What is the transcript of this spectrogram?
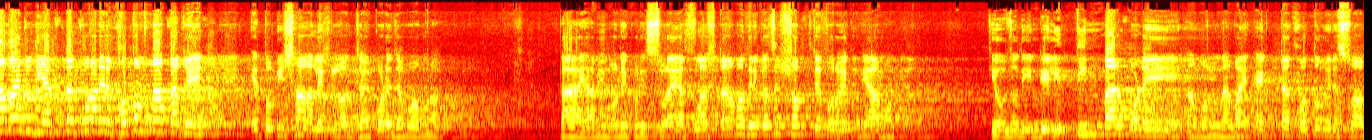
নামায় যদি একটা কোরআনের খতম না থাকে এত বিশাল এক লজ্জায় পড়ে যাব আমরা। তাই আমি মনে করি সুরাই আখলাসটা আমাদের কাছে সবচেয়ে বড় এক নিয়ামত। কেউ যদি ডেলি তিনবার পড়ে, আমল নামায় একটা খতমের সব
